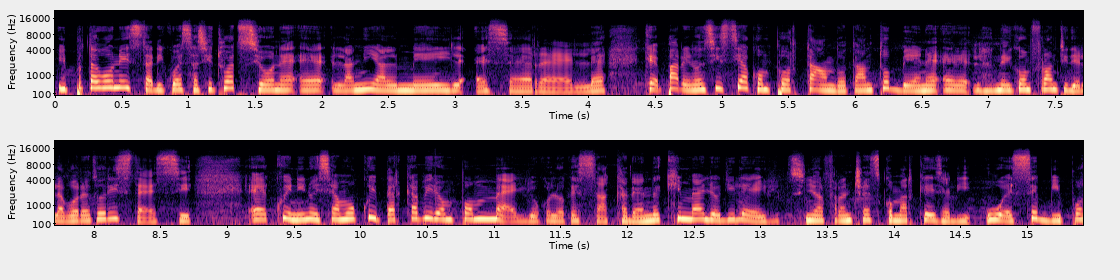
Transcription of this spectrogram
Il protagonista di questa situazione è la Nial Mail SRL che pare non si stia comportando tanto bene eh, nei confronti dei lavoratori stessi e quindi noi siamo qui per capire un po' meglio quello che sta accadendo e chi meglio di lei, signor Francesco Marchese di USB, può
